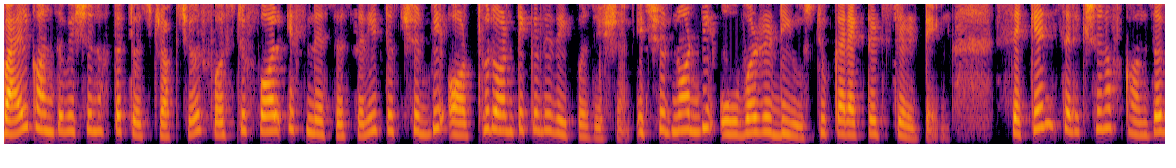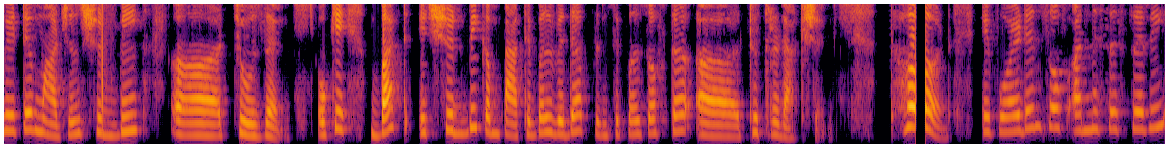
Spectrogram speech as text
While conservation of the tooth structure, first of all, if necessary, tooth should be orthodontically repositioned. It should not be over reduced to correct its tilting. Second, selection of conservative margins should be uh, chosen. Okay, but it should be compatible with the principles of the uh, tooth reduction. Third, avoidance of unnecessary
